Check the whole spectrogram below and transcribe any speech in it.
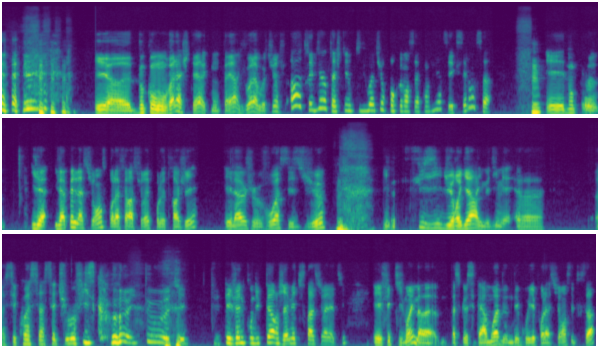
et euh, donc on va l'acheter avec mon père. Il voit la voiture. Il fait Oh, très bien, t'as acheté une petite voiture pour commencer à conduire. C'est excellent ça. Hmm. et donc euh, il, il appelle l'assurance pour la faire assurer pour le trajet. Et là, je vois ses yeux. il me fusille du regard. Il me dit Mais c'est quoi ça? 7 chevaux fiscaux et tout T'es jeune conducteur, jamais tu seras assuré là-dessus. Et effectivement, il m'a, parce que c'était à moi de me débrouiller pour l'assurance et tout ça.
